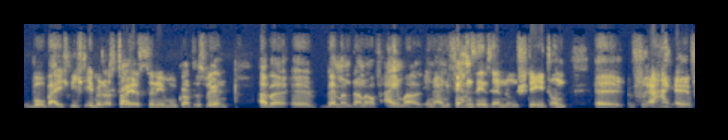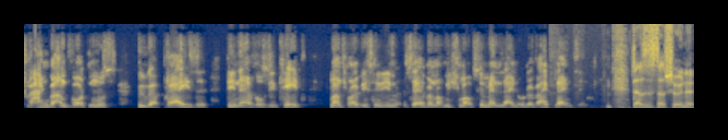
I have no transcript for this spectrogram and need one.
wobei ich nicht immer das teuerste nehme, um Gottes Willen. Aber äh, wenn man dann auf einmal in eine Fernsehsendung steht und äh, Fra äh, Fragen beantworten muss über Preise, die Nervosität, manchmal wissen die selber noch nicht mal, ob sie Männlein oder Weiblein sind. Das ist das Schöne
